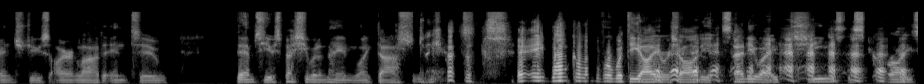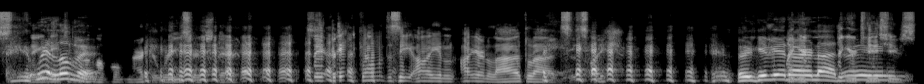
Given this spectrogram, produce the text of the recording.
introduce Iron Lad into the MCU, especially with a name like that. it, won't go over with the Irish audience anyway. Jesus Christ. They We love it. market research there. See, they come to see Iron Iron Lad lads. It's like we'll give you an Like your- Iron Lad. your tissues.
